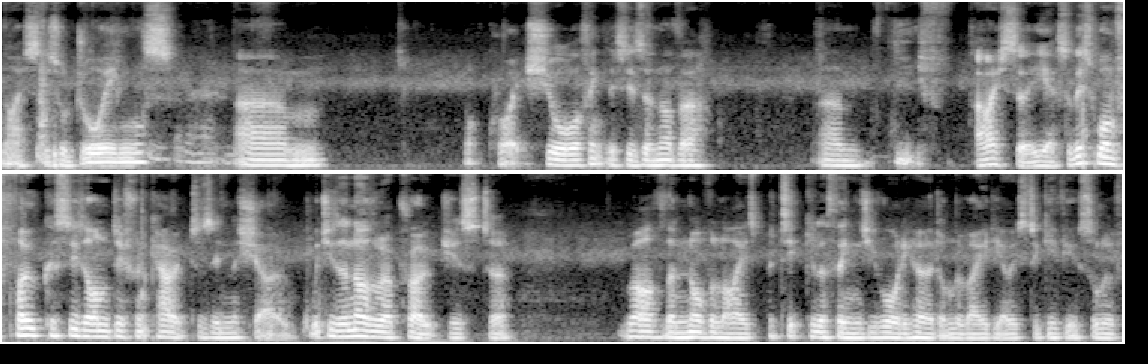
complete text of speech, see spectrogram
Nice little drawings. Um, not quite sure. I think this is another. Um, I see. Yeah. So this one focuses on different characters in the show, which is another approach. Is to rather than novelise particular things you've already heard on the radio, is to give you sort of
